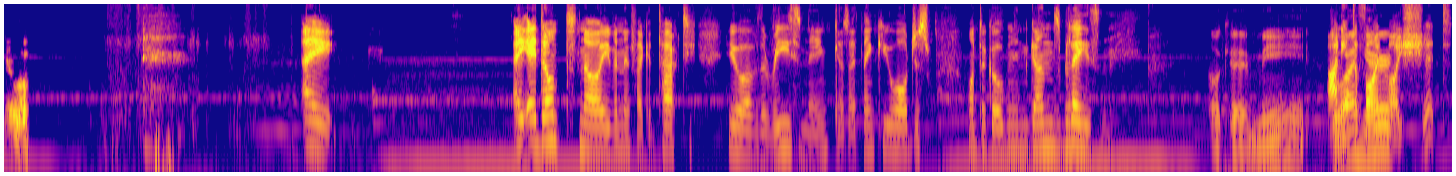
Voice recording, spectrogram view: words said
kill him. I, I, I don't know even if I could talk to you of the reasoning, because I think you all just want to go in guns blazing. Okay, me. I need I to find my shit.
